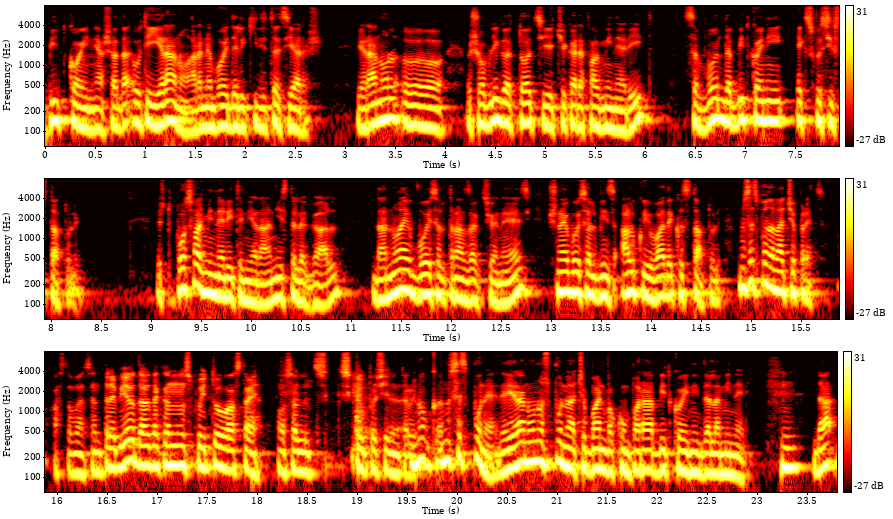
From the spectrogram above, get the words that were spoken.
Bitcoin, așa, da, uite, Iranul are nevoie de lichidități iarăși. Iranul uh, își obligă toți cei care fac minerit să vândă bitcoinii exclusiv statului. Deci tu poți să faci minerit în Iran, este legal, dar nu ai voie să-l tranzacționezi și nu ai voie să-l vinzi altcuiva decât statului. Nu se spune la ce preț. Asta vreau să întreb eu, dar dacă nu spui tu, asta e. O să-l scriu președintele. Nu, că nu se spune. Iranul nu spune la ce bani va cumpăra bitcoinii de la mineri. Hmm. Da?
